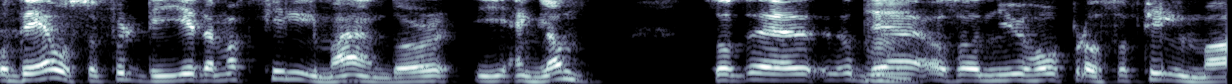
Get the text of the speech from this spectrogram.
Og det er også fordi de har filma Andor i England. Så det, det, mm. altså New Hope ble også filma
